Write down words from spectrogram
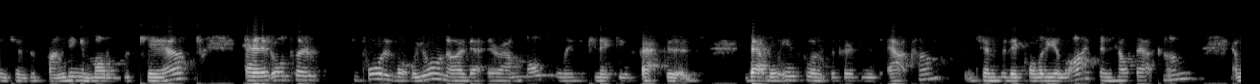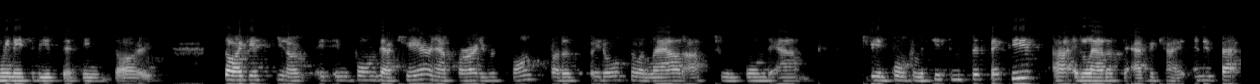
in terms of funding and models of care. And it also supported what we all know that there are multiple interconnecting factors that will influence the person's outcomes in terms of their quality of life and health outcomes, and we need to be assessing those. So I guess you know it informs our care and our priority response, but it also allowed us to inform our to be informed from a systems perspective. Uh, it allowed us to advocate, and in fact,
